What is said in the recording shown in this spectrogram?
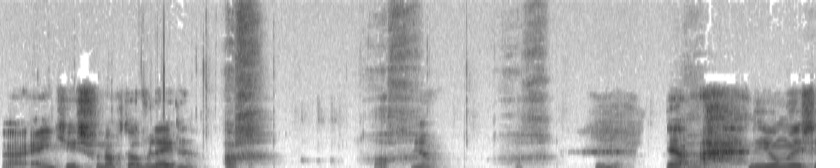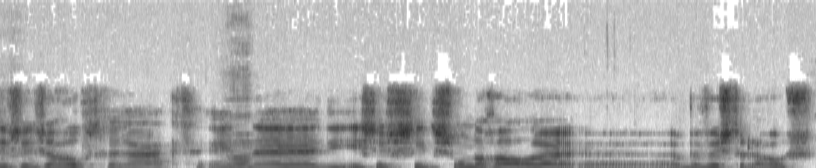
Nou, eentje is vannacht overleden. Ach, ach, Ja. ach. Ja, die jongen is dus in zijn hoofd geraakt. En Ah. eh, die is dus sinds zondag al eh, bewusteloos.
